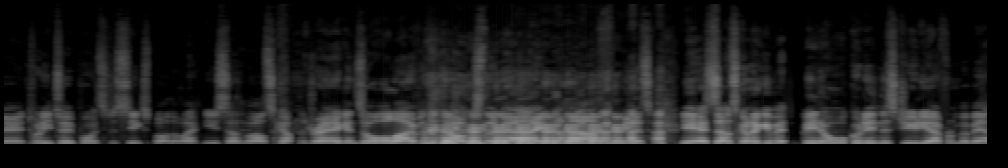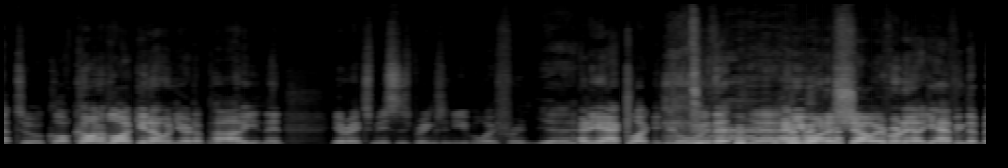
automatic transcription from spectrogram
yeah, 22 points to six, by the way. New South Wales Cup. The Dragons all over the Dogs for about eight and a half minutes. Yeah, so it's going to give it a bit awkward in the studio from about two o'clock. Kind of like, you know, when you're at a party and then your ex-missus brings a new boyfriend. Yeah. And you act like you're cool with it. Yeah. And you want to show everyone out you're having the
